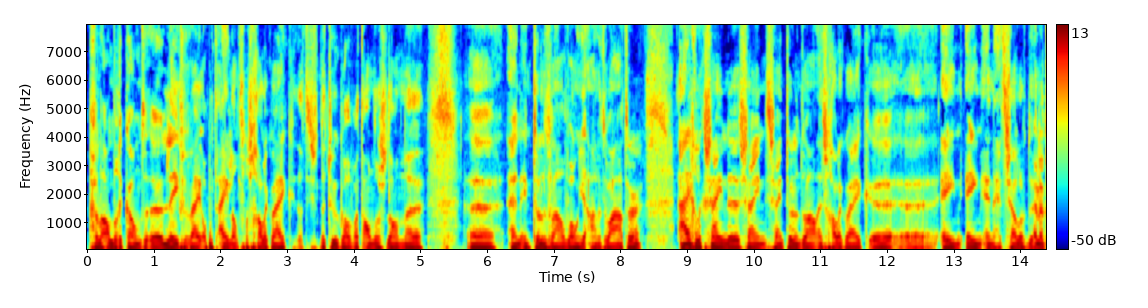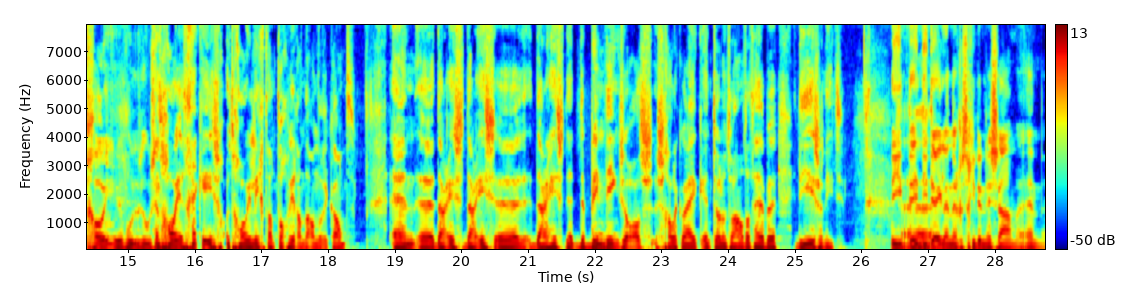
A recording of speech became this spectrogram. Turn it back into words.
Van de andere kant leven wij op het eiland van Schalkwijk. Dat is natuurlijk wel wat anders dan... en in Tullentwaal woon je aan het water. Eigenlijk zijn, zijn, zijn Tullentwaal en Schalkwijk één, één en hetzelfde. En het gooien? Hoe, Het gooien, het gekke is, het gooien ligt dan toch weer aan de andere kant. En eh, daar is, daar is, eh, daar is de, de binding zoals Schalkwijk en Tullentwaal dat hebben, die is er niet. Die, die, die delen een geschiedenis samen. En, eh,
